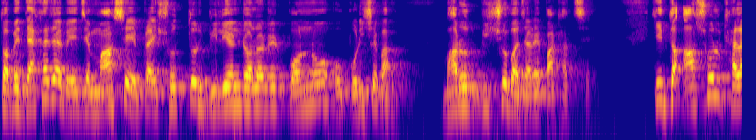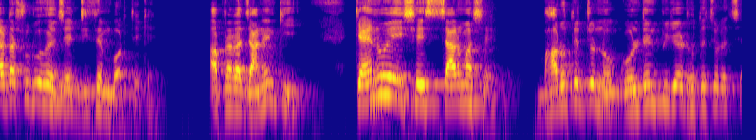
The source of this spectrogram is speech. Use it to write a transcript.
তবে দেখা যাবে যে মাসে প্রায় সত্তর বিলিয়ন ডলারের পণ্য ও পরিষেবা ভারত বিশ্ববাজারে পাঠাচ্ছে। কিন্তু আসল খেলাটা শুরু হয়েছে ডিসেম্বর থেকে। আপনারা জানেন কি, কেন এই শেষ চার মাসে ভারতের জন্য গোল্ডেন পিরিয়ড হতে চলেছে?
